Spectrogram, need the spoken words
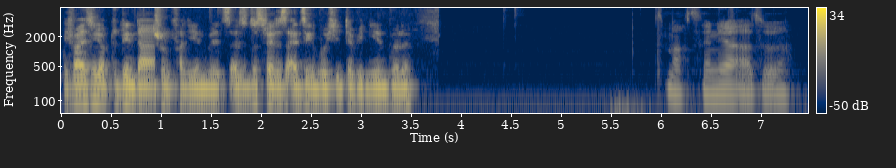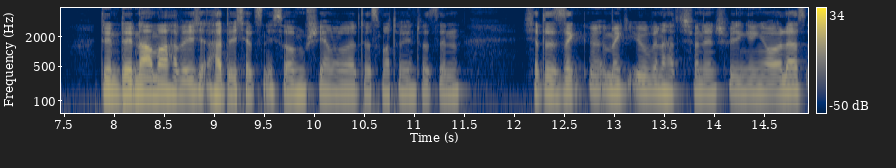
Ich weiß nicht, ob du den da schon verlieren willst. Also das wäre das Einzige, wo ich intervenieren würde. Macht Sinn, ja. Also den, den Namen ich, hatte ich jetzt nicht so auf dem Schirm, aber das macht auf jeden Fall Sinn. Ich hatte Zach McEwen hatte ich von den Spielen gegen Oilers,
